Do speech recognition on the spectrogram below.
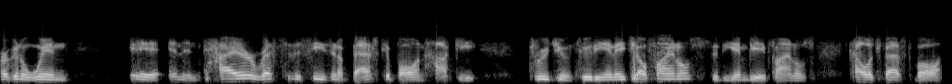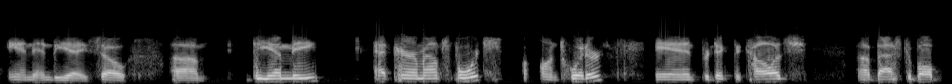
are going to win a, an entire rest of the season of basketball and hockey through June, through the NHL finals, through the NBA finals, college basketball, and NBA. So um, DM me at Paramount Sports on Twitter and predict the college uh, basketball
